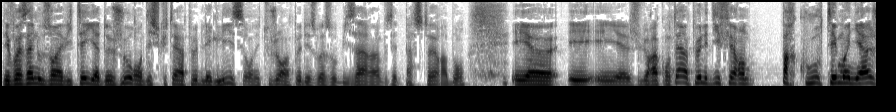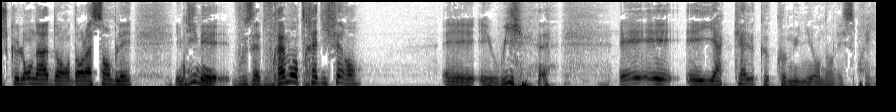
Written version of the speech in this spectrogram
Des voisins nous ont invités il y a deux jours, on discutait un peu de l'église, on est toujours un peu des oiseaux bizarres, hein, vous êtes pasteur, ah bon? Et, euh, et, je lui racontais un peu les différents parcours, témoignages que l'on a dans, l'assemblée. Il me dit, mais vous êtes vraiment très différents. Et, oui, et, il y a quelques communions dans l'esprit.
